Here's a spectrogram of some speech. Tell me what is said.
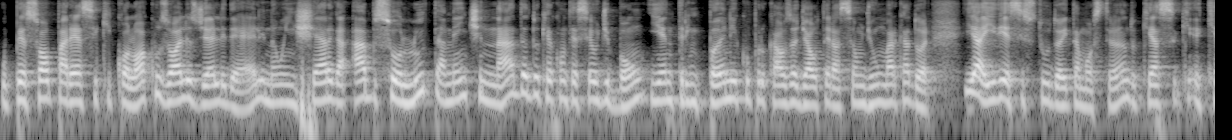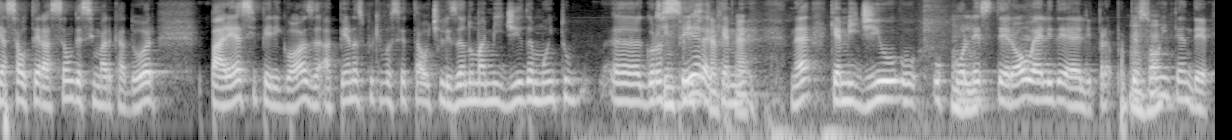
o pessoal parece que coloca os olhos de LDL, não enxerga absolutamente nada do que aconteceu de bom e entra em pânico por causa de alteração de um marcador. E aí esse estudo aí está mostrando que essa, que essa alteração desse marcador parece perigosa apenas porque você está utilizando uma medida muito uh, grosseira, que é, é, Né, que é medir o, o uhum. colesterol LDL, para o pessoal uhum. entender.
